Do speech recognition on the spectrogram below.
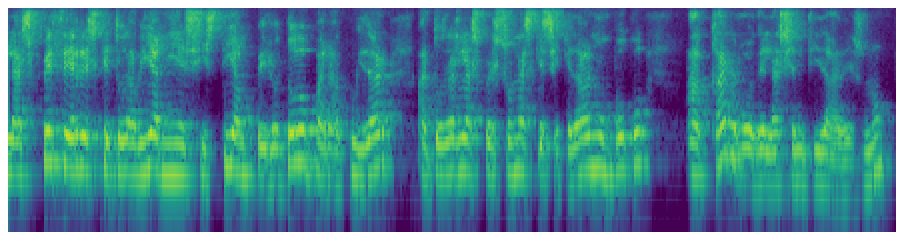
las PCRs que todavía ni existían, pero todo para cuidar a todas las personas que se quedaban un poco a cargo de las entidades, ¿no?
